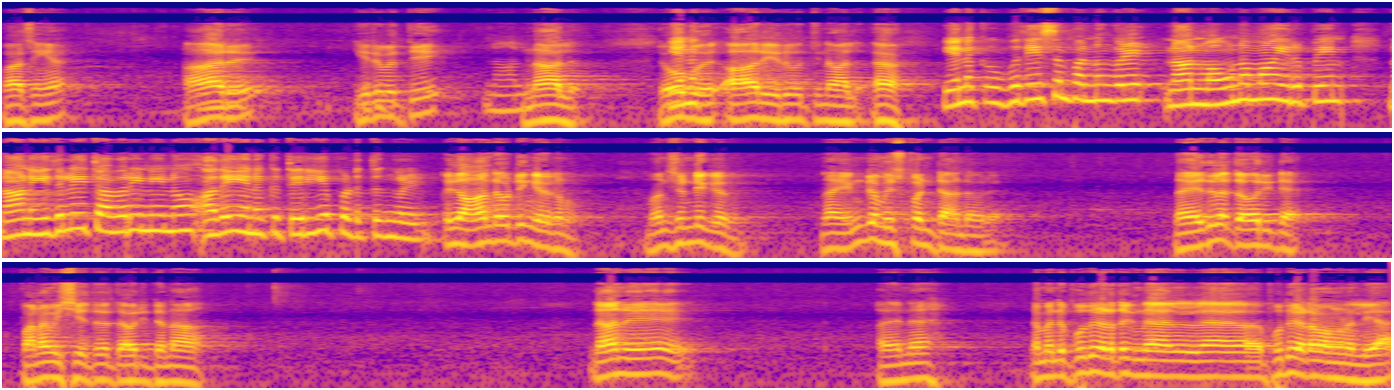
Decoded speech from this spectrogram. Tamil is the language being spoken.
வாசிங்க. ஆறு இருபத்தி நாலு. ஆறு இருபத்தி நாலு. எனக்கு உபதேசம் பண்ணுங்கள். நான் மௌனமா இருப்பேன் நான் எதிலே தவறினேனோ அதை எனக்கு தெரியப்படுத்துங்கள். இது ஆண்டவர்ட்டையும் கேட்கணும். மனுஷன்ட்டையும் கேட்கும். நான் எங்கே மிஸ் பண்ணிட்டேன் ஆண்டவரை? நான் எதில் தவறிட்டேன்? பண விஷயத்தில் தவறிட்டேனா? நான் அது என்ன? நம்ம இந்த புது இடத்துக்கு நான் புது இடம் வாங்கணும் இல்லையா?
